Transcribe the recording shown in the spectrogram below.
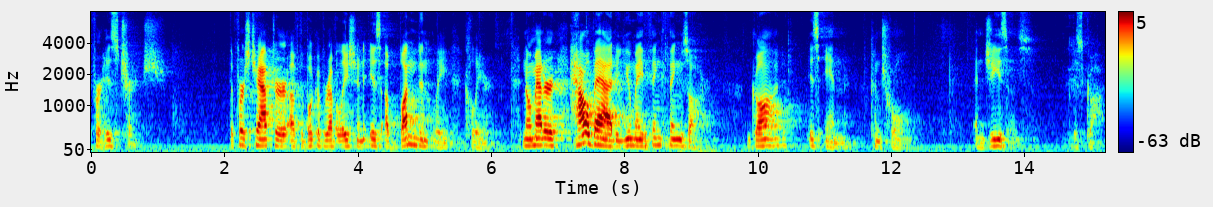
for his church. The first chapter of the book of Revelation is abundantly clear. No matter how bad you may think things are, God is in control, and Jesus is God.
